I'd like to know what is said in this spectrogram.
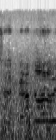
se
